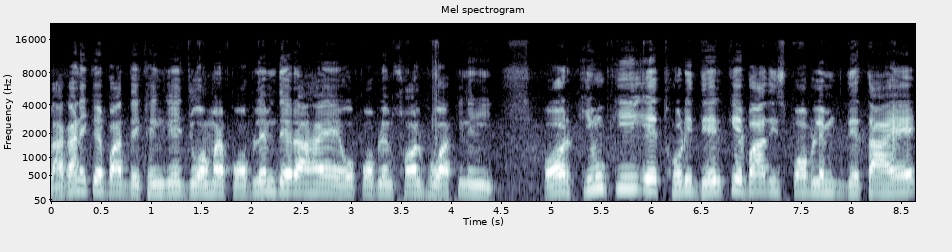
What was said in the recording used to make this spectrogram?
लगाने के बाद देखेंगे जो हमारा प्रॉब्लम दे रहा है, वो प्रॉब्लम सॉल्व हुआ कि नहीं। और क्योंकि ये थोड़ी देर के बाद इस प्रॉब्लम देता है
